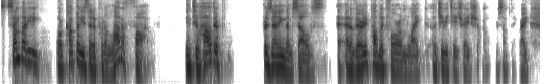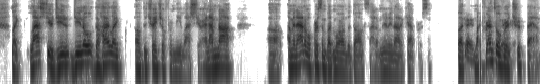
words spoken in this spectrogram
somebody or companies that have put a lot of thought into how they're presenting themselves at a very public forum like a GBTA trade show or something, right? Like last year, do you do you know the highlight of the trade show for me last year? And I'm not uh, I'm an animal person, but more on the dog side. I'm really not a cat person. But Same. my friends over Same. at TripBAM,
